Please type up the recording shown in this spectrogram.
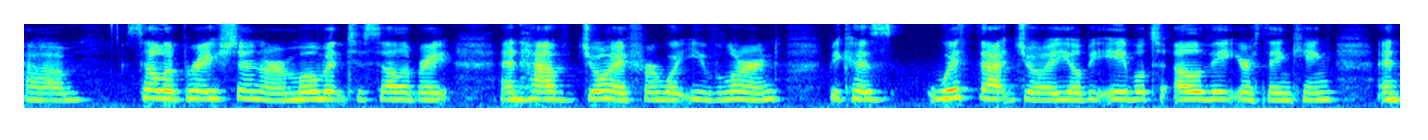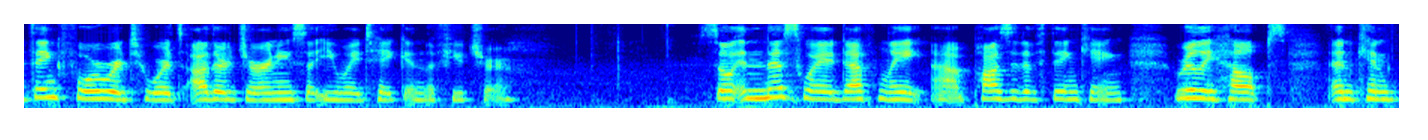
um, celebration or a moment to celebrate and have joy for what you've learned because with that joy, you'll be able to elevate your thinking and think forward towards other journeys that you may take in the future. So in this way, definitely uh, positive thinking really helps and can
